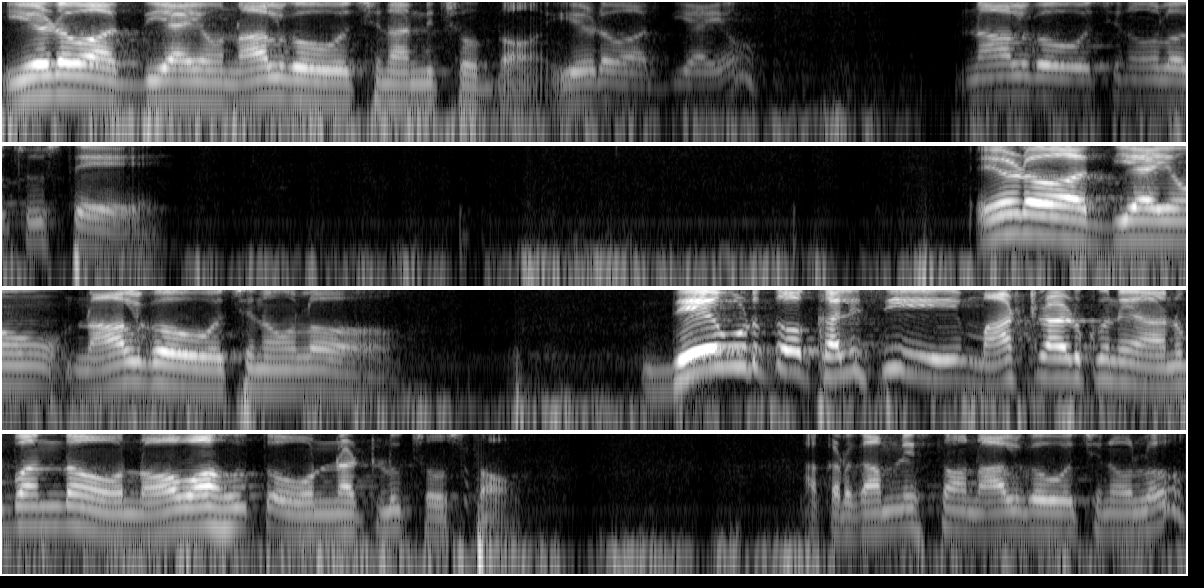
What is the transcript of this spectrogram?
ఏడవ అధ్యాయం నాలుగవ వచనాన్ని చూద్దాం. ఏడవ అధ్యాయం నాలుగవ వచనంలో చూస్తే ఏడవ అధ్యాయం నాలుగవ వచనంలో దేవుడితో కలిసి మాట్లాడుకునే అనుబంధం నోవాహుతో ఉన్నట్లు చూస్తాం. అక్కడ గమనిస్తాం నాలుగవ వచనంలో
